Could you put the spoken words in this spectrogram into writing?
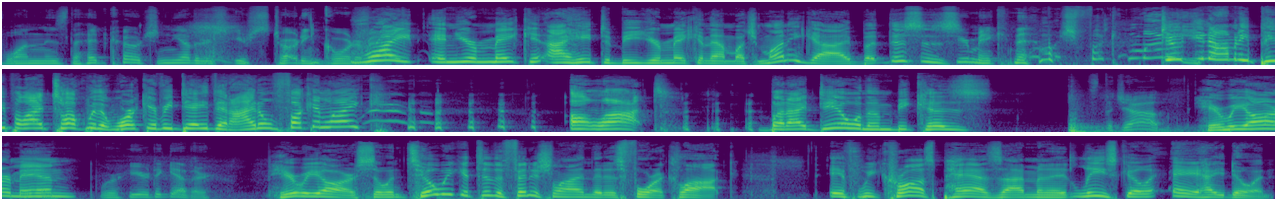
one is the head coach and the other is your starting quarterback. Right. And you're making I hate to be you're making that much money guy, but this is You're making that much fucking money. Dude, you know how many people I talk with at work every day that I don't fucking like? A lot. But I deal with them because it's the job. Here we are, man. We're here together. Here we are. So until we get to the finish line that is four o'clock, if we cross paths, I'm gonna at least go, hey, how you doing?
